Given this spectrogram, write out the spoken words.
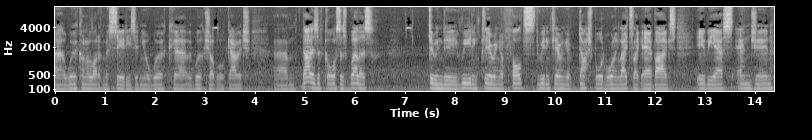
uh, work on a lot of Mercedes in your work uh, workshop or garage. Um, that is of course as well as doing the reading clearing of faults, the reading clearing of dashboard warning lights like airbags, ABS, engine,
